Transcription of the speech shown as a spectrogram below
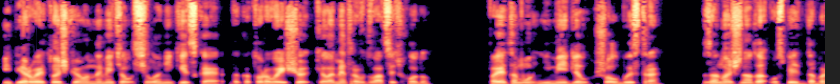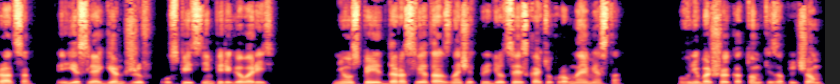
И первой точкой он наметил село Никитское, до которого еще километров 20 ходу. Поэтому не медлил, шел быстро. За ночь надо успеть добраться, и если агент жив, успеть с ним переговорить. Не успеет до рассвета, значит придется искать укромное место. В небольшой котомке за плечом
